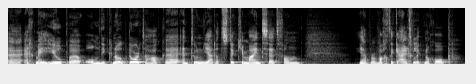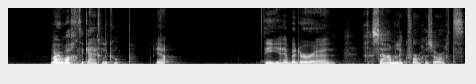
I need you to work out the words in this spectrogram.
uh, echt mee hielpen om die knoop door te hakken. En toen ja, dat stukje mindset van: ja, waar wacht ik eigenlijk nog op? Waar wacht ik eigenlijk op? Ja die hebben er uh, gezamenlijk voor gezorgd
